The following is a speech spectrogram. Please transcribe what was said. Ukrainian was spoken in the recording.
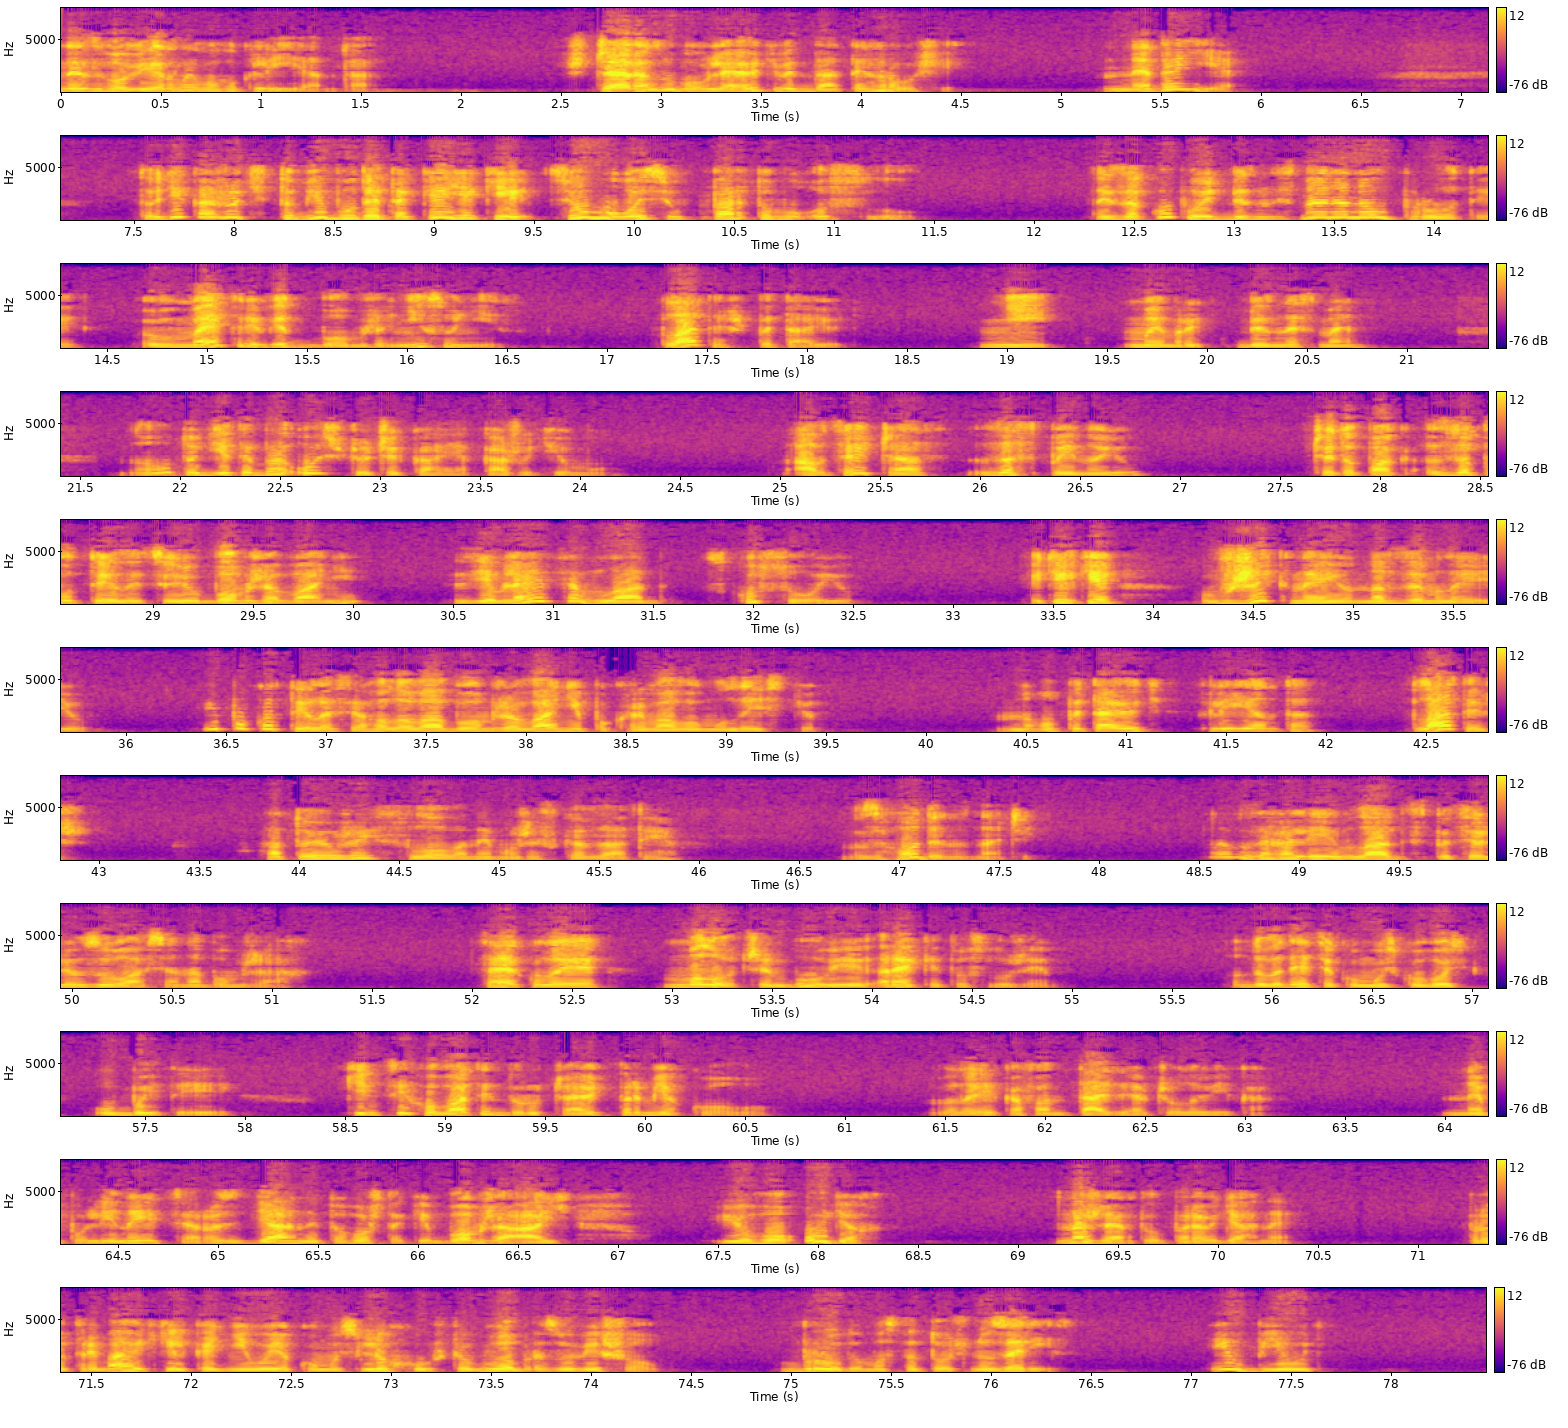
незговірливого клієнта. Ще раз умовляють віддати гроші. Не дає. Тоді, кажуть, тобі буде таке, як і цьому ось впертому ослу. І закопують бізнесмена навпроти, в метрі від бомжа, ніс у ніс. Платиш? питають. Ні, мимрить бізнесмен. Ну, тоді тебе ось що чекає, кажуть йому. А в цей час за спиною, чи то пак за потилицею бомжа вані, з'являється влад з косою. І тільки вжик нею над землею, і покотилася голова бомжа вані по кривавому листю. Ну, питають клієнта, платиш? А той уже й слова не може сказати. Згоден, значить. Ну, взагалі Влад спеціалізувався на бомжах. Це коли молодшим був і рекету служив. Доведеться комусь когось убити в кінці ховати доручають Перм'якову. Велика фантазія в чоловіка. Не поліниться, роздягне того ж таки бомжа, а й його одяг на жертву переодягне. Протримають кілька днів у якомусь льоху, щоб в образ увійшов, брудом остаточно заріс. І вб'ють.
